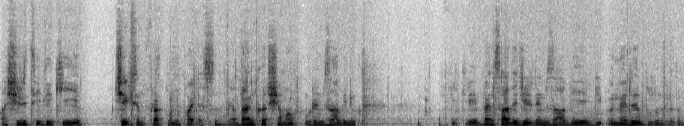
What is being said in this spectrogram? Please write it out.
aşırı tehlikeyi çeksin fragmanı paylaşsın. Ya ben karışamam. O Remzi abinin fikri. Ben sadece Remzi abiye bir öneride bulunuyorum.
